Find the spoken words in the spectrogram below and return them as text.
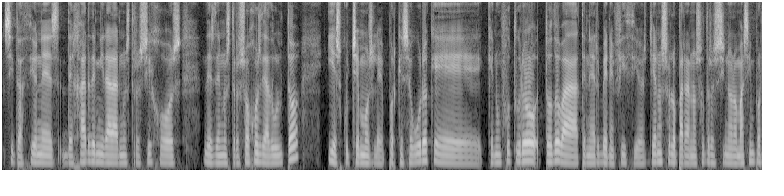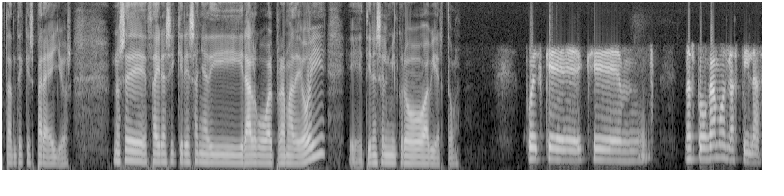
situaciones dejar de mirar a nuestros hijos desde nuestros ojos de adulto y escuchémosle, porque seguro que, que en un futuro todo va a tener beneficios, ya no solo para nosotros, sino lo más importante que es para ellos. No sé, Zaira, si quieres añadir algo al programa de hoy, eh, tienes el micro abierto pues que, que mm, nos pongamos las pilas,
